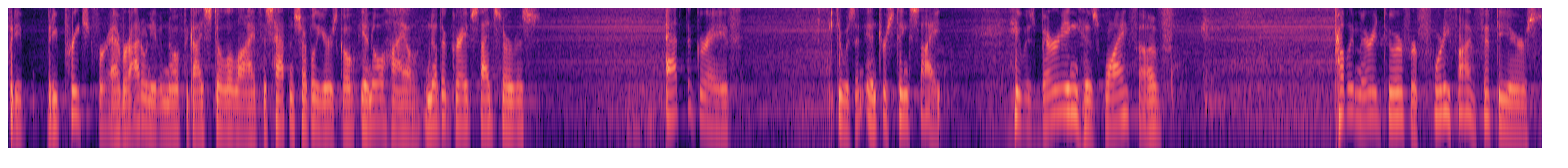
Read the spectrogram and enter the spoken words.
but he, but he preached forever. I don't even know if the guy's still alive. This happened several years ago in Ohio, another graveside service. At the grave, there was an interesting sight. He was burying his wife of probably married to her for 45, 50 years.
